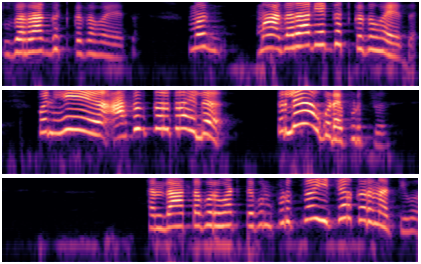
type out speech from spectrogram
तुझा राग घटकाचा व्हायचा. मग माझा राग एक घटकाचा व्हायचा. पण हे असंच करत राहिलं तर लय अवघड आहे पुढचं. ह्यांना आता बरं वाटतंय पण पुढचा विचार करणार ती व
